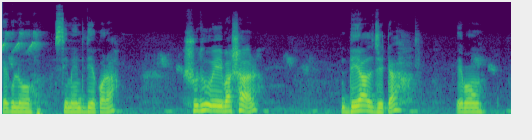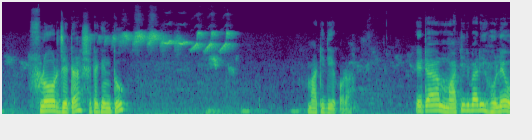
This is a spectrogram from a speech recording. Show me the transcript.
এগুলো সিমেন্ট দিয়ে করা। শুধু এই বাসার দেয়াল যেটা এবং ফ্লোর যেটা, সেটা কিন্তু মাটি দিয়ে করা। এটা মাটির বাড়ি হলেও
